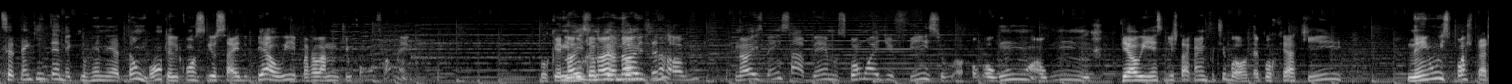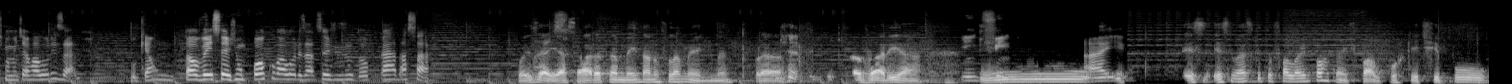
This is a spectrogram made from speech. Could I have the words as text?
você tem que entender que o René é tão bom que ele conseguiu sair do Piauí pra jogar num time como o Flamengo. Porque E nós, nós, nós, 2019, nós bem sabemos como é difícil algum, algum piauiense destacar em futebol. Até porque aqui nenhum esporte praticamente é valorizado. O que é um, talvez seja um pouco valorizado seja o judô por causa da SAF. Pois é, e a Sara também tá no Flamengo, né? Pra, pra variar. Enfim, O- aí Esse, esse lance que tu falou é importante, Paulo, porque, tipo,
